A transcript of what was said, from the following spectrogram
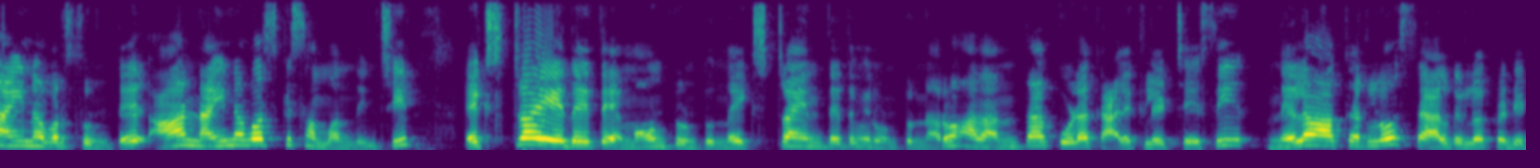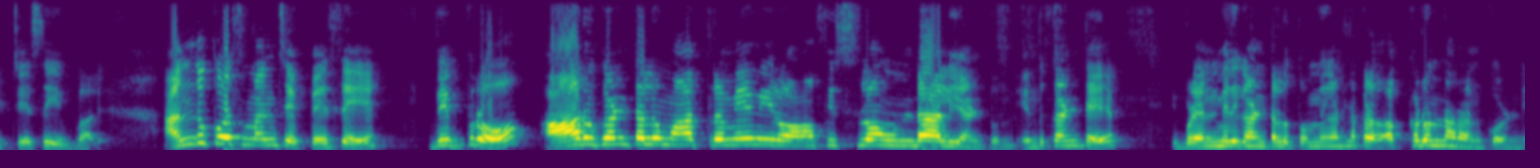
నైన్ అవర్స్ ఉంటే ఆ నైన్ అవర్స్కి సంబంధించి ఎక్స్ట్రా ఏదైతే అమౌంట్ ఉంటుందో ఎక్స్ట్రా ఎంతైతే మీరు ఉంటున్నారో అదంతా కూడా క్యాలిక్యులేట్ చేసి నెల ఆఖరిలో శాలరీలో క్రెడిట్ చేసి ఇవ్వాలి. అందుకోసం అని చెప్పేసి విప్రో ఆరు గంటలు మాత్రమే మీరు ఆఫీస్లో ఉండాలి అంటుంది. ఎందుకంటే ఇప్పుడు ఎనిమిది గంటలు తొమ్మిది గంటలు అక్కడ అక్కడ ఉన్నారనుకోండి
